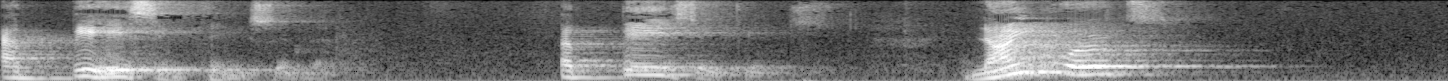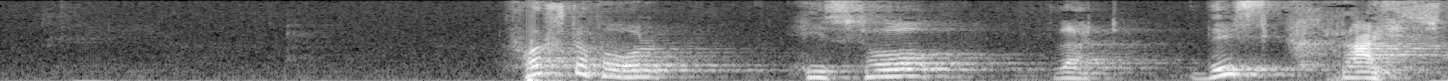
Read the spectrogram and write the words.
amazing things in them. Amazing things. Nine words. First of all, he saw that this Christ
